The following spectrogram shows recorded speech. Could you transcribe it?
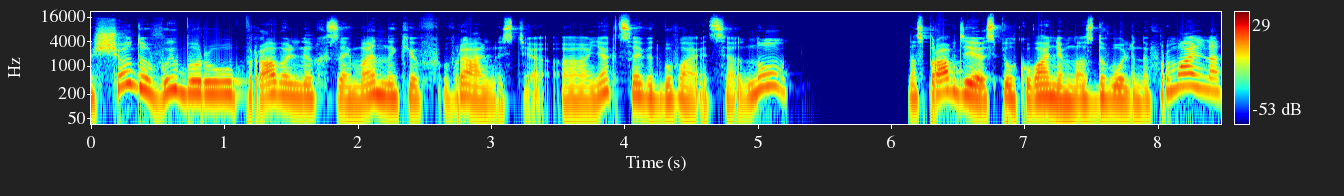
Щодо вибору правильних займенників в реальності, як це відбувається? Ну, насправді спілкування в нас доволі неформальне,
